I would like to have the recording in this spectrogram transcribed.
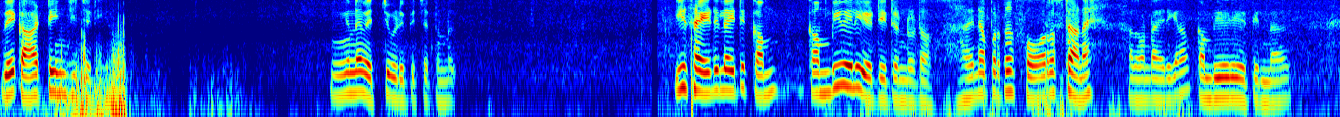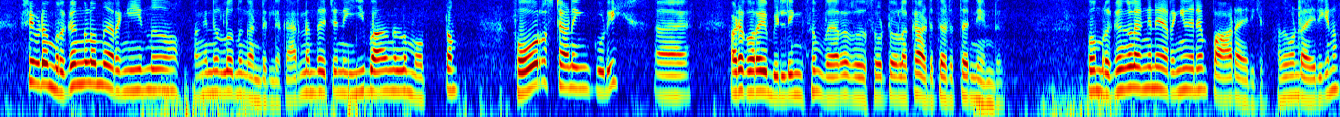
ഇതേ കാട്ടിഞ്ചി ചെടി. ഇങ്ങനെ വെച്ച് പിടിപ്പിച്ചിട്ടുണ്ട്. ഈ സൈഡിലായിട്ട് കം കമ്പി വേലി കെട്ടിയിട്ടുണ്ട് കേട്ടോ. അതിനപ്പുറത്ത് ഫോറസ്റ്റ് ആണേ. അതുകൊണ്ടായിരിക്കണം കമ്പി വേലി കെട്ടിയിട്ടുണ്ടാകും പക്ഷേ ഇവിടെ മൃഗങ്ങളൊന്നും ഇറങ്ങിയെന്നോ അങ്ങനെയുള്ളതൊന്നും കണ്ടില്ല. കാരണം എന്താ വെച്ചാൽ ഈ ഭാഗങ്ങളിൽ മൊത്തം ഫോറസ്റ്റ് ആണെങ്കിൽ കൂടി അവിടെ കുറേ ബിൽഡിങ്സും വേറെ റിസോർട്ടുകളൊക്കെ അടുത്തടുത്ത് തന്നെയുണ്ട്. അപ്പോൾ മൃഗങ്ങൾ അങ്ങനെ ഇറങ്ങി വരാൻ പാടായിരിക്കും. അതുകൊണ്ടായിരിക്കണം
